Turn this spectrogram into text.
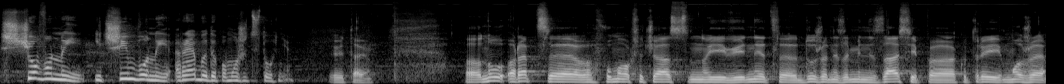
що вони і чим вони реби допоможуть стугні. Вітаю. Е, Ну, РЕП це в умовах сучасної війни це дуже незамінний засіб, е, котрий може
